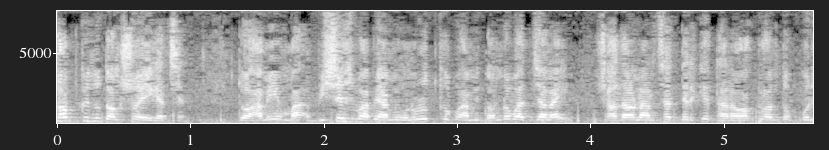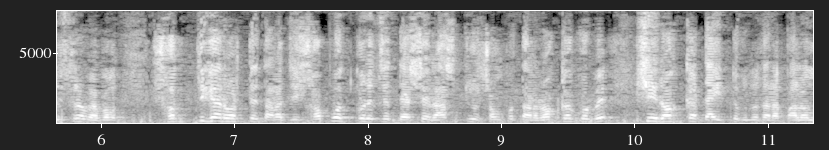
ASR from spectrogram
সব কিন্তু ধ্বংস হয়ে গেছে। তো আমি বিশেষভাবে আমি অনুরোধ করব, আমি ধন্যবাদ জানাই সাধারণ আনসারদেরকে, তারা অক্লান্ত পরিশ্রম এবং সত্যিকার অর্থে তারা যে শপথ করেছে দেশের রাষ্ট্রীয় সম্পদ তারা রক্ষা করবে, সেই রক্ষার দায়িত্ব কিন্তু তারা পালন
